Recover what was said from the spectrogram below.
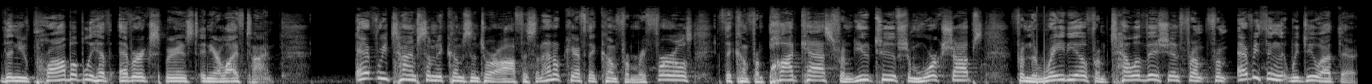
than you probably have ever experienced in your lifetime every time somebody comes into our office, and I don't care if they come from referrals, if they come from podcasts, from YouTube, from workshops, from the radio, from television, from, from everything that we do out there,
